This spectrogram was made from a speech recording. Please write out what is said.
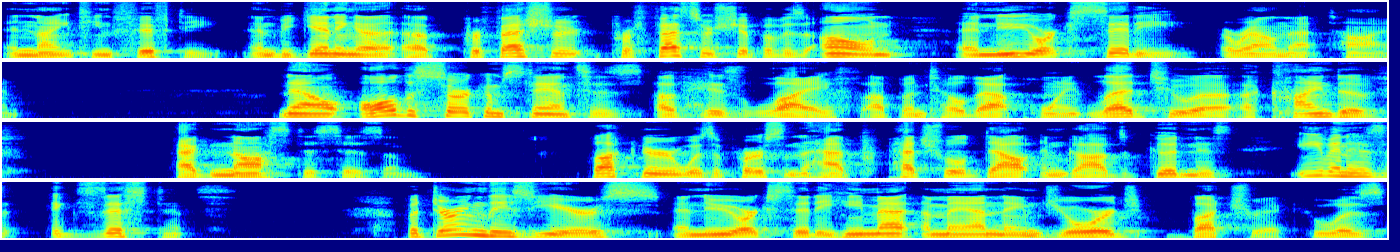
in 1950 and beginning a, a professor, professorship of his own in New York City around that time. Now, all the circumstances of his life up until that point led to a, a kind of agnosticism. Buckner was a person that had perpetual doubt in God's goodness, even his existence. But during these years in New York City, he met a man named George Buttrick, who was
